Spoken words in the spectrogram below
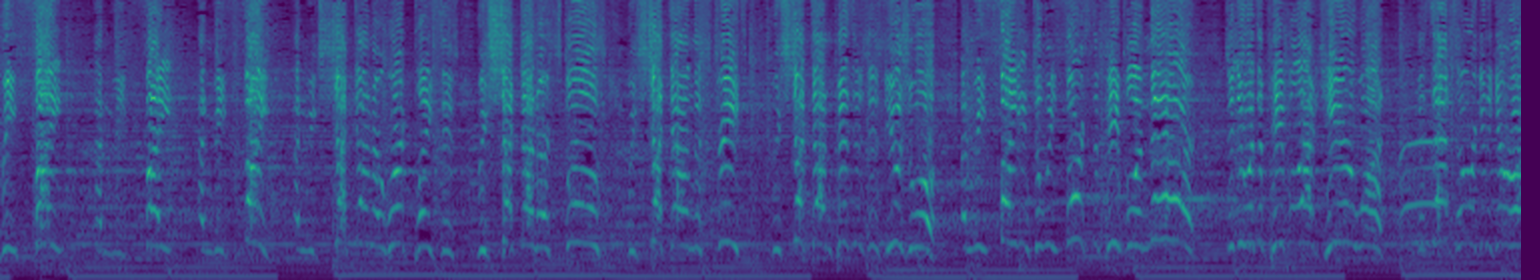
We fight and we fight and we fight and we shut down our workplaces. We shut down our schools. We shut down the streets. We shut down business as usual. And we fight until we force the people in there to do what the people out here want. Because that's how we're going to get around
